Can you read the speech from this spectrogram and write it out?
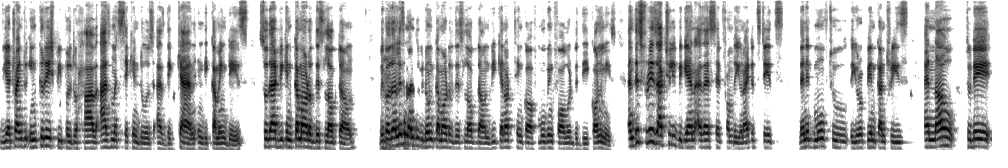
we are trying to encourage people to have as much second dose as they can in the coming days so that we can come out of this lockdown because mm. unless and until we don't come out of this lockdown we cannot think of moving forward with the economies and this phrase actually began as i said from the united states then it moved to the European countries. And now, today,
